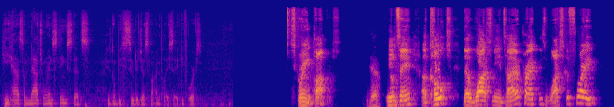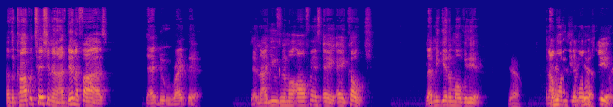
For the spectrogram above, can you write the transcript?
he has some natural instincts that's he's going to be suited just fine to play safety for us. Screen poppers. Yeah. You know what I'm saying? A coach that watched the entire practice, watched the fray of the competition, and identifies that dude right there. They're not using him on offense. Hey, hey, coach, let me get him over here. Yeah. And I want to get him on yeah. the field.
